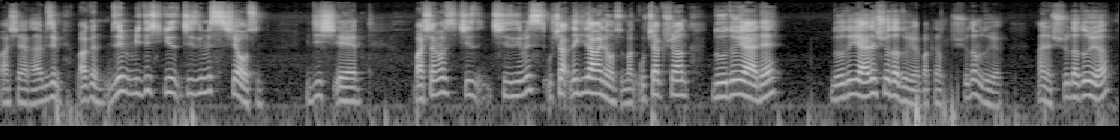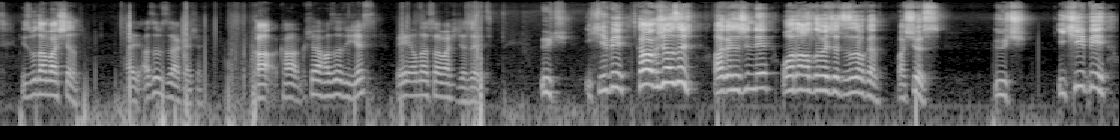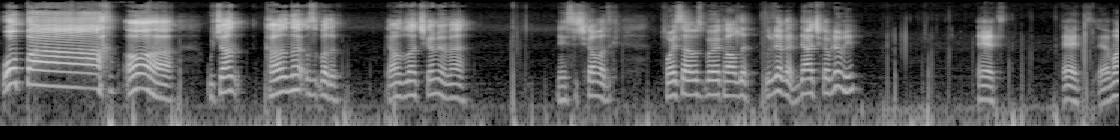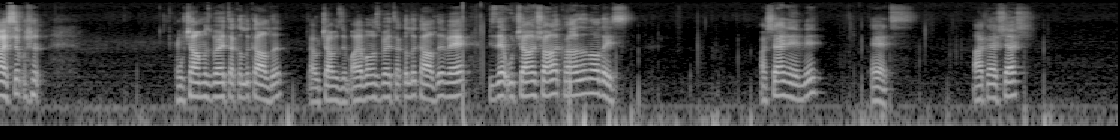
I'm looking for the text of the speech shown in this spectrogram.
Aşağıya kadar. Bizim bakın bizim çiz- çizgimiz şey olsun. Bir diş e, başlangıç çiz- çizgimiz uçaktakiyle aynı olsun. Bak uçak şu an durduğu yerde durduğu yerde şurada duruyor bakın. Şurada mı duruyor? Hani şurada duruyor. Biz buradan başlayalım. Hadi hazır mısınız arkadaşlar? Ka kalkışa hazır diyeceğiz. Ve ondan sonra başlayacağız evet. 3 2 1 kalkışa hazır. Arkadaşlar şimdi oradan atlamaya çalışacağız. Hadi bakalım. Başlıyoruz. 3 2 1 Hoppa! Oha! Uçağın kanını zıpladım. Yalnız buradan çıkamıyorum ha. Neyse çıkamadık. Polis arabası böyle kaldı. Dur bir dakika bir daha çıkabiliyor muyum? Evet. Evet e, maalesef uçağımız böyle takıldı kaldı. Ya uçağımız diyorum arabamız böyle takıldı kaldı ve biz de uçağın şu anda kanadının oradayız. Aşağı inelim bir. Evet. Arkadaşlar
